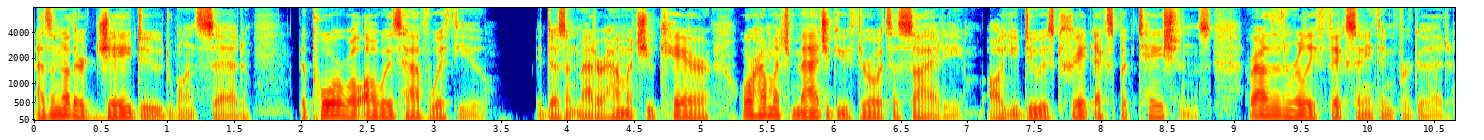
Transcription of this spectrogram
As another J dude once said, the poor will always have with you. It doesn't matter how much you care or how much magic you throw at society. All you do is create expectations rather than really fix anything for good.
